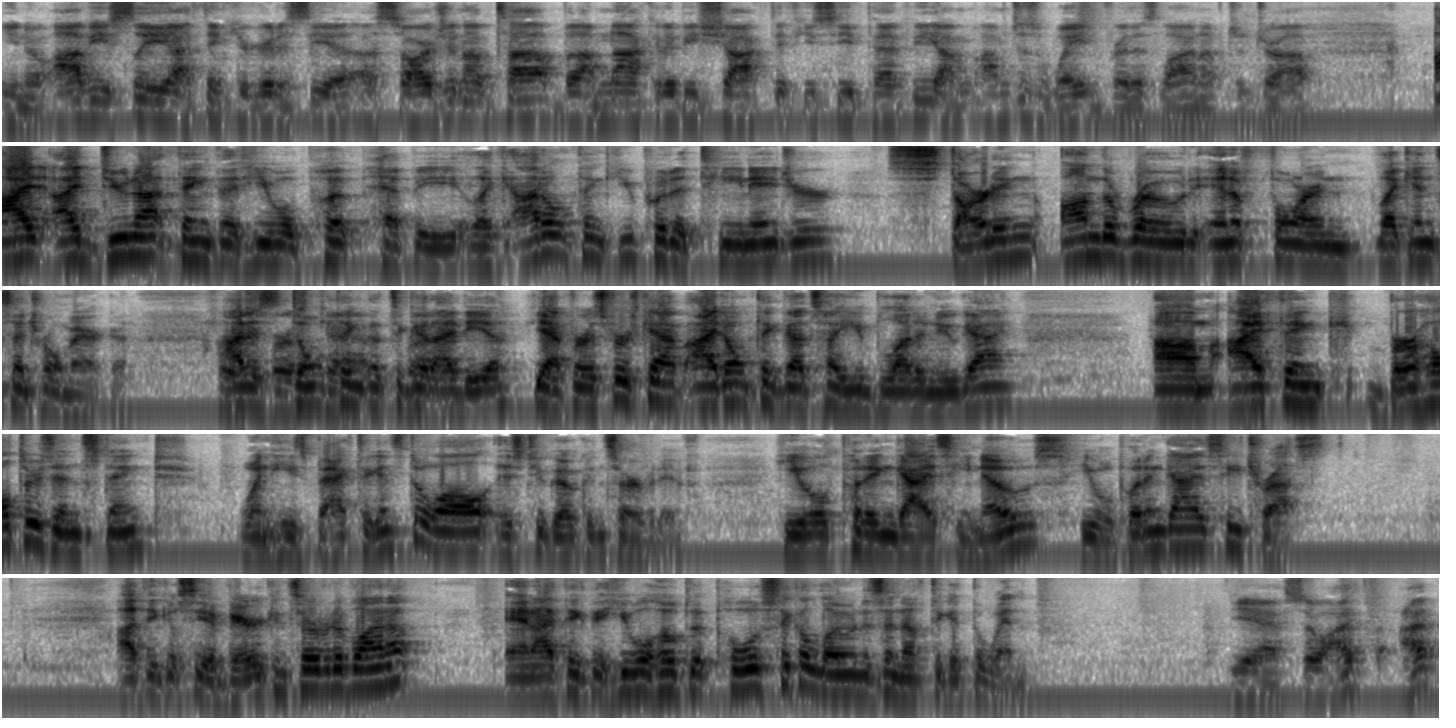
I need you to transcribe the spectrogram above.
you know, obviously, I think you're going to see a, a Sargent up top, but I'm not going to be shocked if you see Pepi. I'm, I'm just waiting for this lineup to drop. I, I do not think that he will put Pepi like I don't think you put a teenager starting on the road in a foreign like in Central America. I just don't think that's a good right. idea. Yeah, for his first cap, I don't think that's how you blood a new guy. Um, I think Berhalter's instinct when he's backed against a wall is to go conservative. He will put in guys he knows. He will put in guys he trusts. I think you'll see a very conservative lineup, and I think that he will hope that Pulisic alone is enough to get the win. Yeah, so I I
